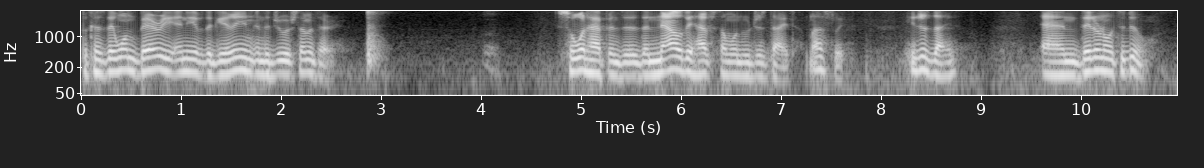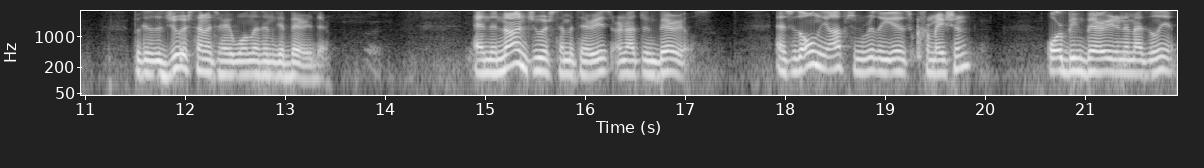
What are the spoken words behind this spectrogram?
Because they won't bury any of the gerim in the Jewish cemetery. So what happens is that now they have someone who just died last week. He just died. And they don't know what to do. Because the Jewish cemetery won't let him get buried there. And the non Jewish cemeteries are not doing burials. And so the only option really is cremation or being buried in a mausoleum.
